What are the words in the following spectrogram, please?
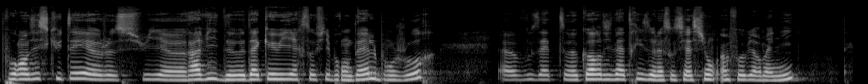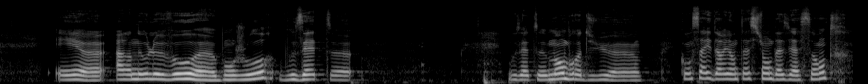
pour, en discuter, je suis ravie d'accueillir Sophie Brondel. Bonjour. Vous êtes coordinatrice de l'association Info Birmanie. Et Arnaud Levaux, bonjour. Vous êtes, vous êtes membre du Conseil d'orientation d'Asia Centre,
